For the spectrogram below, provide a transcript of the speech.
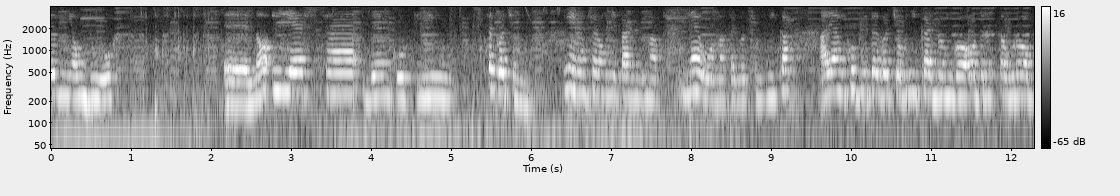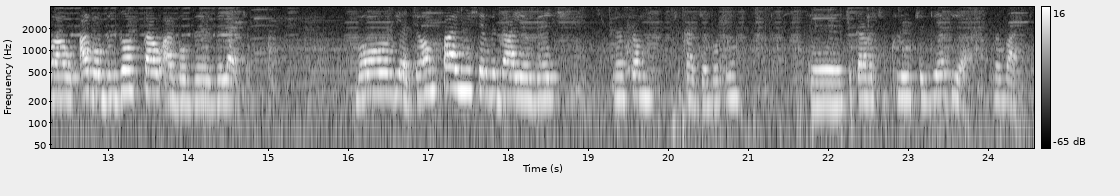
bym miał dług. E, No i jeszcze bym kupił tego ciągnika. Nie wiem czemu mnie tak natchnęło na tego ciągnika, ale ja bym kupił tego ciągnika i bym go odrestaurował, albo by został, albo by wyleciał. Bo wiecie, on fajnie się wydaje być. Zresztą, czekajcie, bo tu yy, ciekawe czy kluczyk jest, jest. Zobaczcie.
